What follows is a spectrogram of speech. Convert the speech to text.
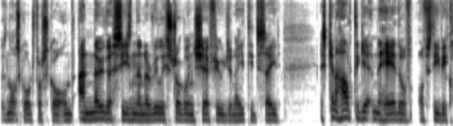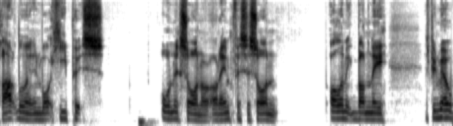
has not scored for Scotland, and now this season in a really struggling Sheffield United side, it's kind of hard to get in the head of, of Stevie Clarke though, and what he puts onus on or, or emphasis on. Ollie McBurnie it's been well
